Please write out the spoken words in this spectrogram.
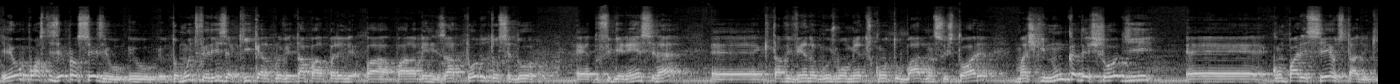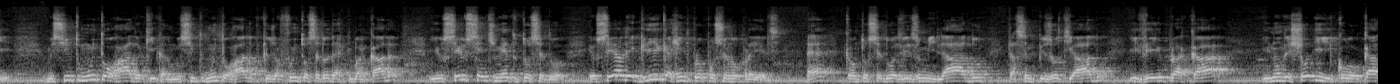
Eu posso dizer para vocês, eu, estou muito feliz aqui, quero aproveitar para, para parabenizar todo o torcedor é, do Figueirense, né? É, que está vivendo alguns momentos conturbados na sua história, mas que nunca deixou de é, comparecer ao estádio aqui. Me sinto muito honrado aqui, cara. Me sinto muito honrado porque eu já fui um torcedor da arquibancada e eu sei o sentimento do torcedor. Eu sei a alegria que a gente proporcionou para eles, né? Que é um torcedor às vezes humilhado, está sendo pisoteado e veio para cá e não deixou de colocar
